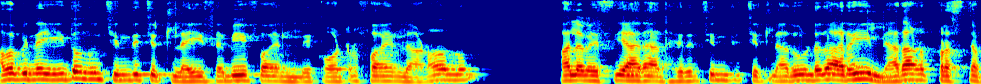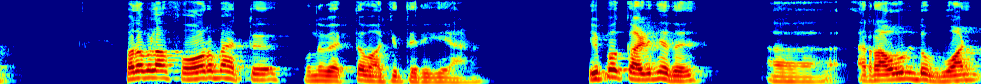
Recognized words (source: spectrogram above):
അപ്പോൾ പിന്നെ ഇതൊന്നും ചിന്തിച്ചിട്ടില്ല. ഈ സെമി ഫൈനലിൽ ക്വാർട്ടർ ഫൈനലാണോ അതൊന്നും പല മെസ്സി ആരാധകരും ചിന്തിച്ചിട്ടില്ല. അതുകൊണ്ട് അത് അറിയില്ല. അതാണ് പ്രശ്നം. അപ്പോൾ നമ്മൾ ആ ഫോർമാറ്റ് ഒന്ന് വ്യക്തമാക്കി തരികയാണ്. ഇപ്പോൾ കഴിഞ്ഞത് round one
